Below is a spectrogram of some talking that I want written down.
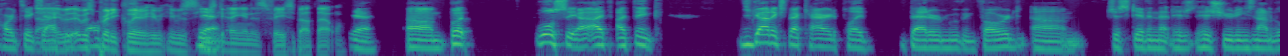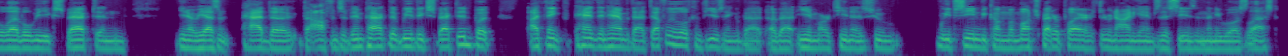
hard to exactly. Nah, it, was, it was pretty clear. He he was he yeah. was getting in his face about that one. Yeah. Um, but we'll see. I I think you got to expect Carey to play better moving forward. Um, just given that his his shooting is not at the level we expect, and you know he hasn't had the the offensive impact that we've expected. But I think hand in hand with that, definitely a little confusing about about Ian Martinez, who we've seen become a much better player through nine games this season than he was last.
